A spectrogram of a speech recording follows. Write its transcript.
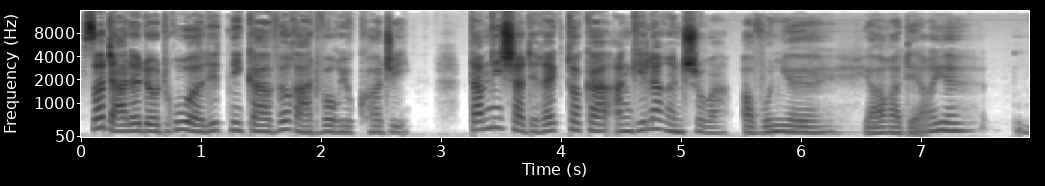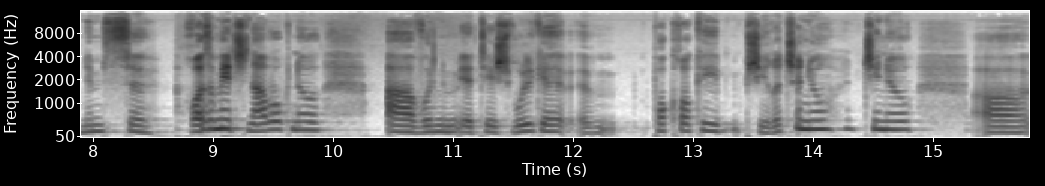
so dale do druga litnika w Radworju kodzi. Tamnisza dyrektorka Angela Rynšova. A wun je jara derje, nims rozumieć nawokno, a on je tiež veľké pokroky pri rečeniu činil a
